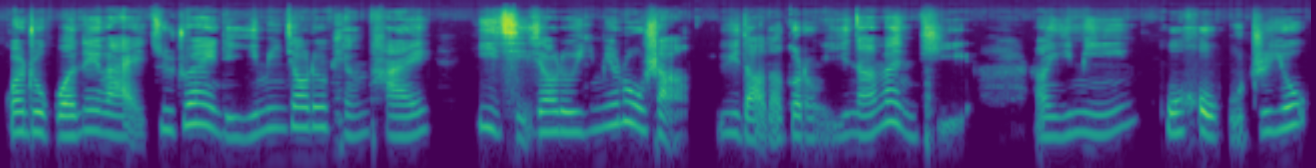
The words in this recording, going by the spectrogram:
关注国内外最专业的移民交流平台。一起交流移民路上遇到的各种疑难问题，让移民无后顾之忧。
